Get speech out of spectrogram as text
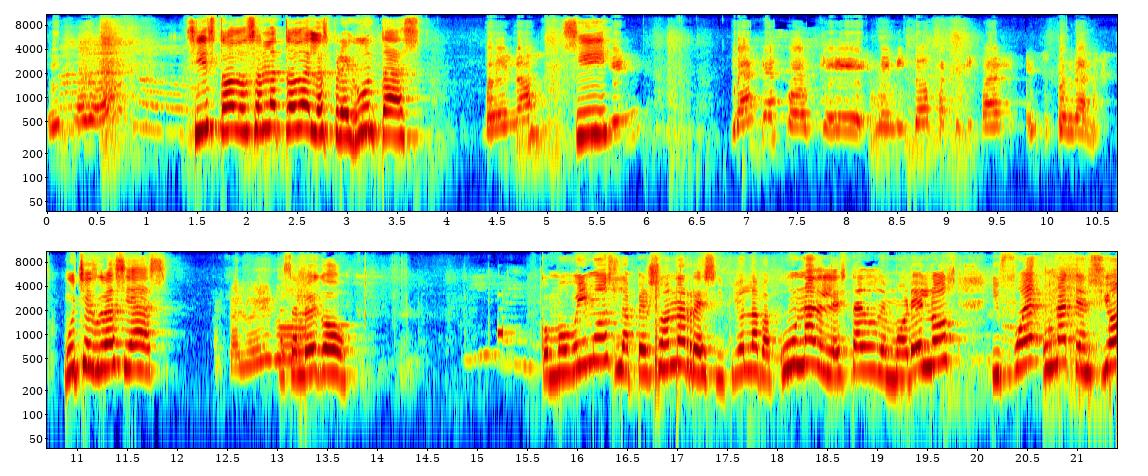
¿Es todo? Sí, es todo, son la- todas las preguntas. Bueno, Sí. bien. Gracias porque me invitó a participar en su programa. Muchas gracias. Hasta luego. Hasta luego. Como vimos, la persona recibió la vacuna del estado de Morelos y fue una atención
